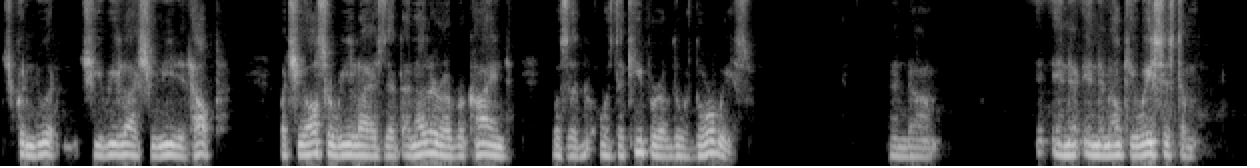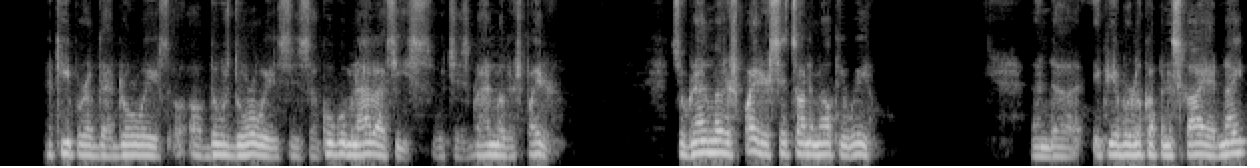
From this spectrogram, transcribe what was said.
She couldn't do it. She realized she needed help, but she also realized that another of her kind was a, was the keeper of those doorways. And um, in in the Milky Way system, the keeper of that doorways of those doorways is Kugumanagasis, which is grandmother spider. So grandmother spider sits on the Milky Way. And uh, if you ever look up in the sky at night,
